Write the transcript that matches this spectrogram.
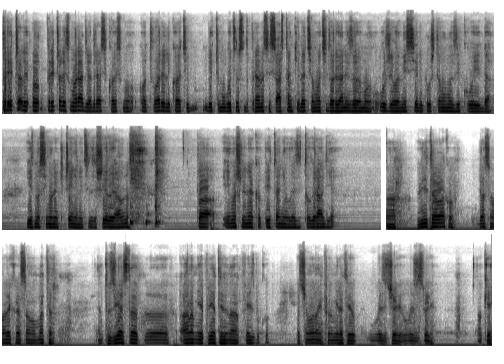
Pričali, o, pričali smo o radio adresi koju smo otvorili, koja će biti mogućnost da prenosi sastanke i da ćemo moći da organizujemo uživo emisije, da puštamo muziku i da iznosimo neke činjenice za širu javnost. Pa imaš li neka pitanja u vezi tog radija? A, vidite ovako, ja sam vam rekao ja sam amater entuzijasta, uh, Ana mi je prijatelj na Facebooku, pa ćemo ona informirati u vezi, čega, u vezi svega. Okej.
